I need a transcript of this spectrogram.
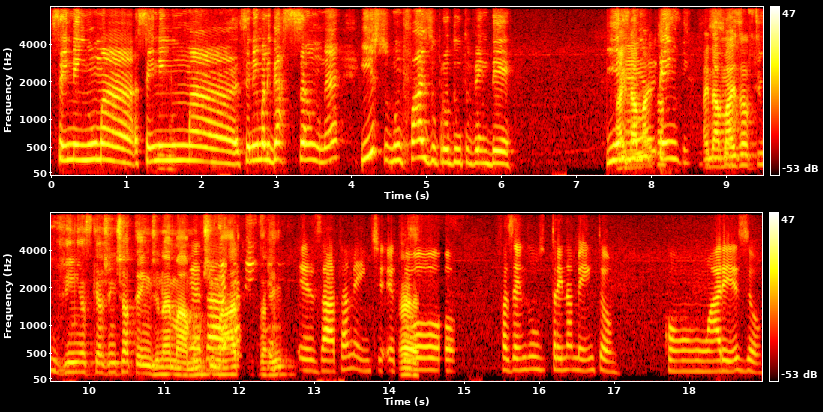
sem nenhuma, sem nenhuma, sem nenhuma ligação, né? Isso não faz o produto vender. E eles ainda, mais as, ainda mais as Silvinhas que a gente atende, né, Má? Multimarcas aí. Exatamente. Eu estou é. fazendo um treinamento com Arezo,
